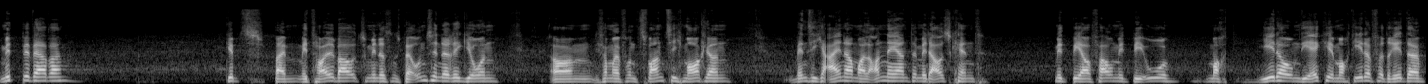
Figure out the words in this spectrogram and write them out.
Mitbewerber gibt es beim Metallbau, zumindest bei uns in der Region, ähm, ich sag mal von 20 Maklern, wenn sich einer mal annähernd damit auskennt, mit BAV, mit BU, macht jeder um die Ecke, macht jeder Vertreter,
